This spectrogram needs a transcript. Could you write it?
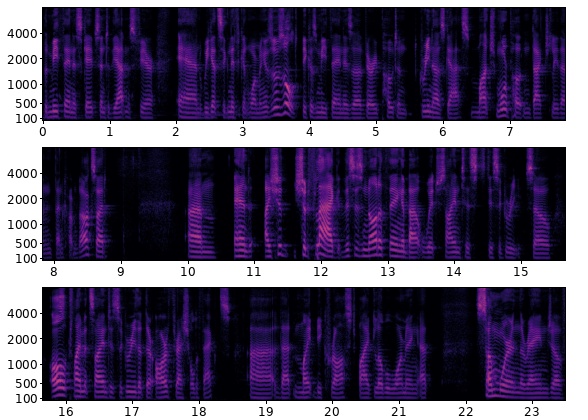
the methane escapes into the atmosphere, and we get significant warming as a result because methane is a very potent greenhouse gas, much more potent actually than, than carbon dioxide. Um, and I should, should flag this is not a thing about which scientists disagree. So, all climate scientists agree that there are threshold effects uh, that might be crossed by global warming at somewhere in the range of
